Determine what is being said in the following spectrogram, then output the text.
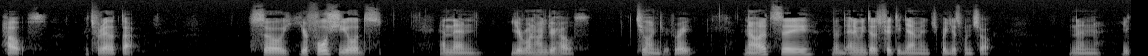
health. Let's put it at that. So your full shields, and then your 100 health, 200, right? Now let's say that the enemy does 50 damage by just one shot. And then you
